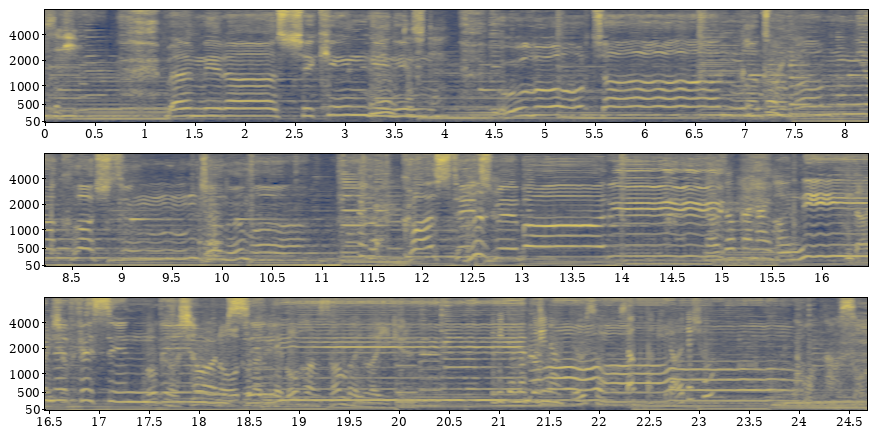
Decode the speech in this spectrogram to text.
ぜひ。Ben biraz 目を閉 çekingenim じて？Ulu orta Bari 覗かないで。よ大丈夫です僕はシャワーの音だけでご飯3杯はいける右手の振りなんて嘘。の作田嫌いでしょ？こんな嘘。好き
